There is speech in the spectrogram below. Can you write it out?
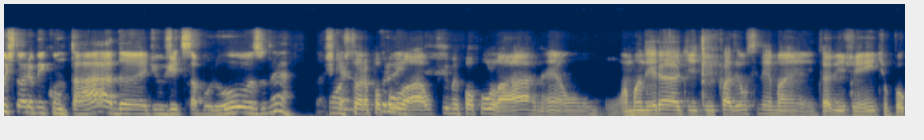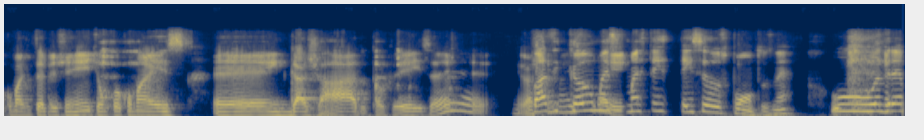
história bem contada, de um jeito saboroso, né? Acho uma é história é popular, um filme popular, né? Um, uma maneira de, de, fazer um cinema inteligente, um pouco mais inteligente, um pouco mais é, engajado, talvez. É, é Basicão, mas, mas tem, tem seus pontos, né? O André,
